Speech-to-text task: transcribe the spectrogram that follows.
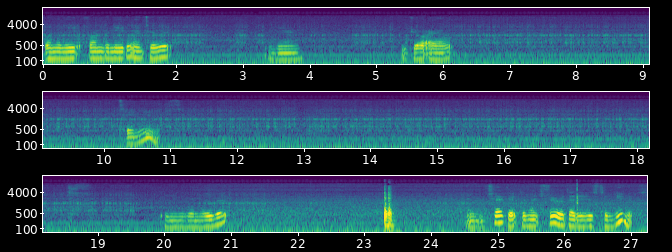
from the needle from the needle into it, and then draw out ten units. Then you remove it. And check it to make sure that it is 10 units.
